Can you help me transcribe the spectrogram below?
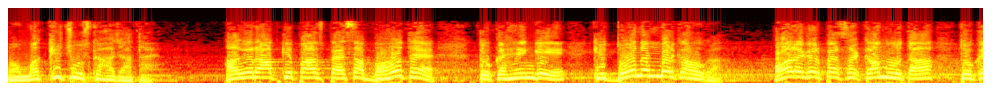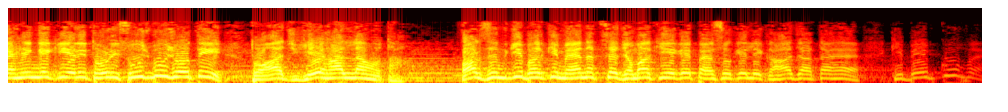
व मक्खी चूस कहा जाता है। अगर आपके पास पैसा बहुत है तो कहेंगे कि दो नंबर का होगा। और अगर पैसा कम होता तो कहेंगे कि यदि थोड़ी सूझबूझ होती तो आज ये हाल ना होता। और ज़िंदगी भर की मेहनत से जमा किए गए पैसों के लिए कहा जाता है कि बेवकूफ़ है।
